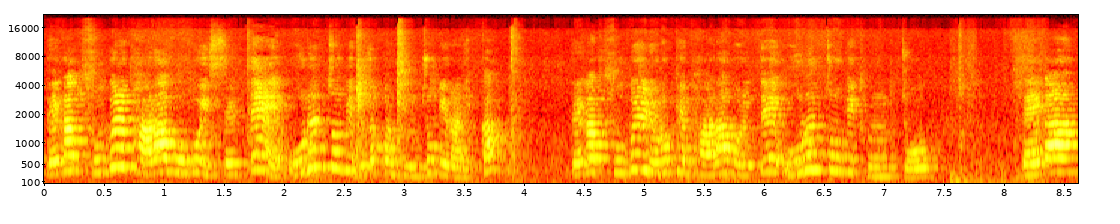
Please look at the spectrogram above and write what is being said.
내가 북을 바라보고 있을 때 오른쪽이 무조건 동쪽이라니까? 내가 북을 이렇게 바라볼 때 오른쪽이 동쪽. 내가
